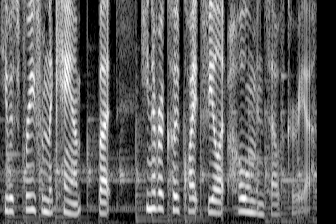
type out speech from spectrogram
He was free from the camp, but he never could quite feel at home in South Korea.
